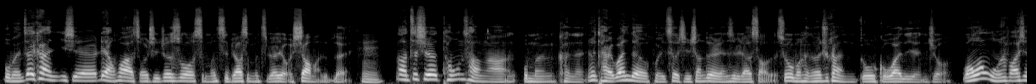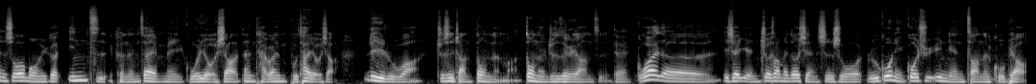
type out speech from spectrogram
我们在看一些量化的时候，其实就是说什么指标什么指标有效嘛，对不对？嗯。那这些通常啊，我们可能因为台湾的回测其实相对人是比较少的，所以我们可能会去看很多国外的研究。往往我们会发现说，某一个因子可能在美国有效，但台湾不太有效。例如啊，就是讲动能嘛，动能就是这个样子。对。国外的一些研究上面都显示说，如果你过去一年涨的股票，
